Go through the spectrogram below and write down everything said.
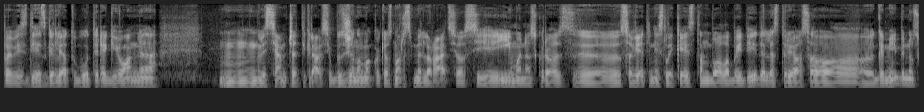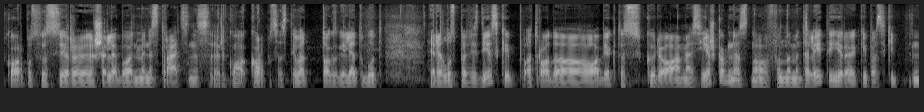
pavyzdys galėtų būti regioninė visiems čia tikriausiai bus žinoma kokios nors melioracijos įmonės, kurios e, sovietiniais laikais ten buvo labai didelės, turėjo savo gamybinius korpusus ir šalia buvo administracinis korpusas. Tai va toks galėtų būti realus pavyzdys, kaip atrodo objektas, kurio mes ieškom, nes nu, fundamentaliai tai yra, kaip pasakyti,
